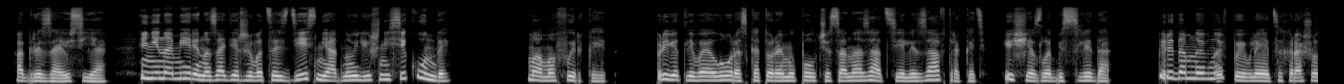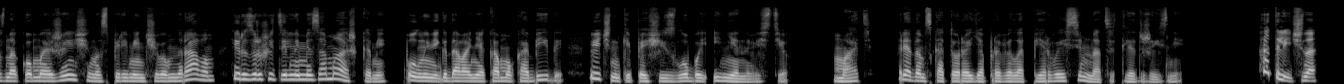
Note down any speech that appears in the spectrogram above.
— огрызаюсь я, «и не намерена задерживаться здесь ни одной лишней секунды». Мама фыркает. Приветливая Лора, с которой мы полчаса назад сели завтракать, исчезла без следа. Передо мной вновь появляется хорошо знакомая женщина с переменчивым нравом и разрушительными замашками, полный негодования комок обиды, вечно кипящей злобой и ненавистью. Мать, рядом с которой я провела первые 17 лет жизни. «Отлично.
